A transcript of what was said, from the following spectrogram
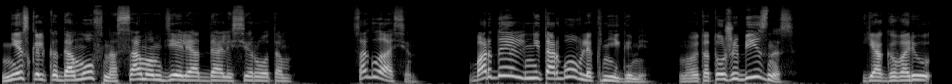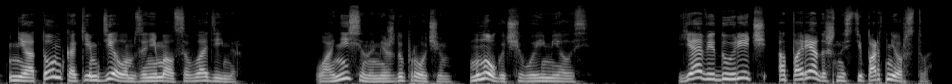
Несколько домов на самом деле отдали сиротам. Согласен. Бордель не торговля книгами, но это тоже бизнес. Я говорю не о том, каким делом занимался Владимир. У Анисина, между прочим, много чего имелось. Я веду речь о порядочности партнерства.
